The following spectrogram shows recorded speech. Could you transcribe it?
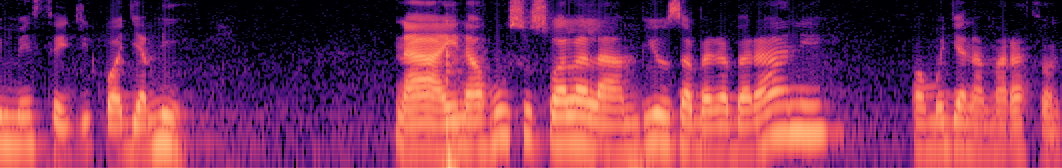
message kwa jamii na inahusu swala la mbio za barabarani pamoja na marathon.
